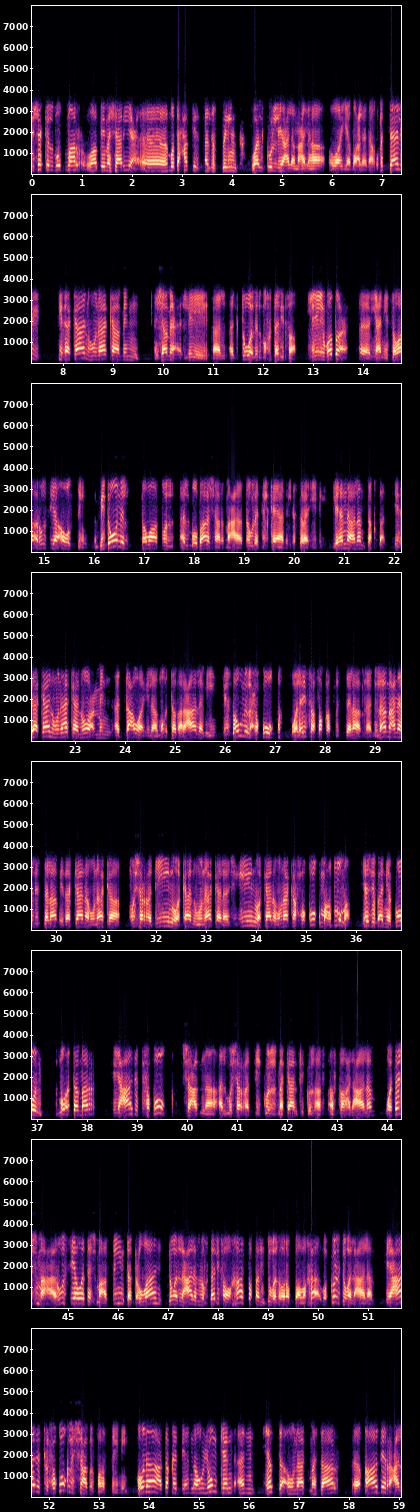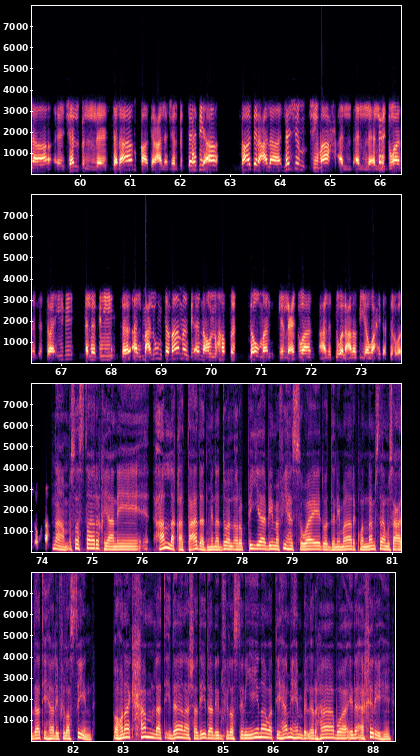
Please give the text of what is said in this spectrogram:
بشكل مضمر وبمشاريع متحفزه للصين والكل يعلم عنها وهي معلنة. وبالتالي إذا كان هناك من جمع للدول المختلفة لوضع يعني سواء روسيا أو الصين بدون التواصل المباشر مع دولة الكيان الإسرائيلي لأنها لن تقبل. إذا كان هناك نوع من الدعوة إلى مؤتمر عالمي لصون الحقوق وليس فقط للسلام لأنه لا معنى للسلام إذا كان هناك مشردين وكان هناك لاجئين وكان هناك حقوق مهضومة يجب أن يكون مؤتمر لإعادة حقوق شعبنا المشرد في كل مكان في كل افقاع العالم وتجمع روسيا وتجمع الصين تدعوان دول العالم المختلفة وخاصة دول أوروبا وكل دول العالم. إعادة الحقوق للشعب الفلسطيني. هنا أعتقد بأنه يمكن أن يبدأ هناك مسار آه، قادر على آه، جلب السلام قادر على جلب التهدئة. قادر على لجم جماح العدوان الإسرائيلي الذي آه، المعلوم تماما بأنه يخطط دوما للعدوان على الدول العربية واحدة تلو الأخرى. نعم أستاذ طارق يعني علقت عدد من الدول الأوروبية بما فيها السويد والدنمارك والنمسا مساعداتها لفلسطين. وهناك حملة إدانة شديدة للفلسطينيين واتهامهم بالإرهاب وإلى آخره.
